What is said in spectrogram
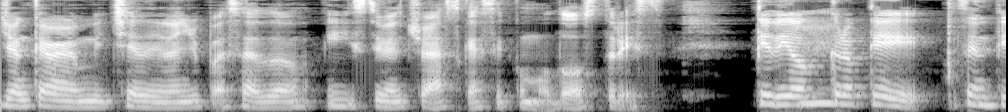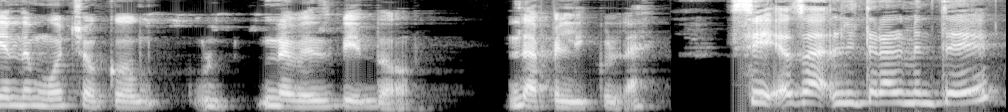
John Cameron Mitchell el año pasado y Steven Trask hace como dos, tres. Que digo, mm. creo que se entiende mucho con una vez viendo la película. Sí, o sea, literalmente,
